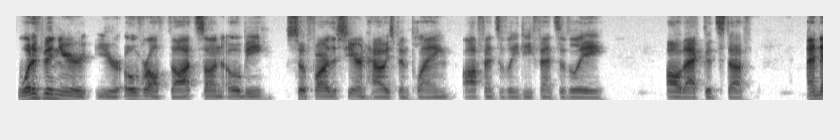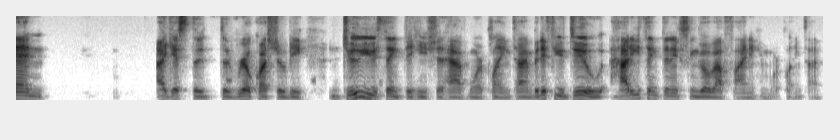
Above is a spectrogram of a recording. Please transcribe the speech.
What have been your your overall thoughts on Obi so far this year and how he's been playing offensively, defensively, all that good stuff? And then I guess the the real question would be: Do you think that he should have more playing time? But if you do, how do you think the Knicks can go about finding him more playing time?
